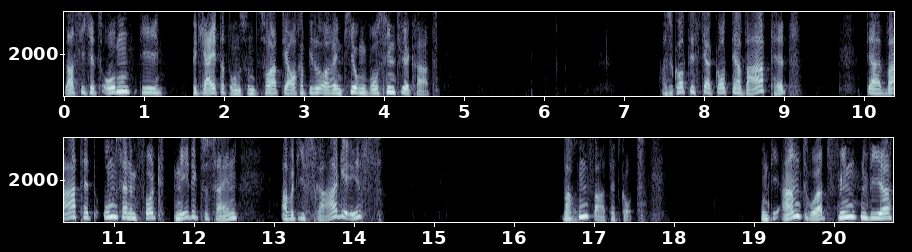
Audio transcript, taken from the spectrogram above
lasse ich jetzt oben, die begleitet uns. Und so habt ihr auch ein bisschen Orientierung, wo sind wir gerade. Also Gott ist ja Gott, der wartet, der wartet, um seinem Volk gnädig zu sein. Aber die Frage ist, warum wartet Gott? Und die Antwort finden wir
